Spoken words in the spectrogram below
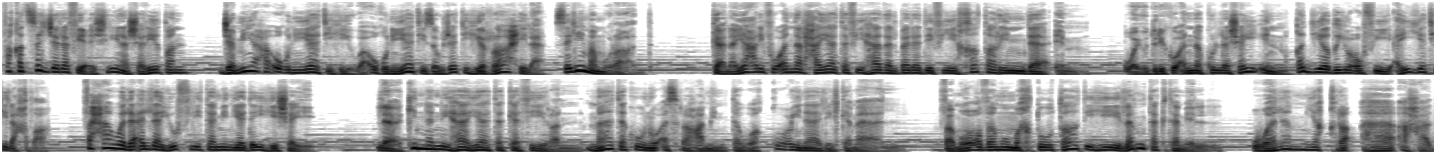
فقد سجل في عشرين شريطاً جميع أغنياته وأغنيات زوجته الراحلة سليمة مراد. كان يعرف أن الحياة في هذا البلد في خطر دائم ويدرك أن كل شيء قد يضيع في أي لحظة فحاول ألا يفلت من يديه شيء. لكن النهايات كثيرا ما تكون أسرع من توقعنا للكمال فمعظم مخطوطاته لم تكتمل ولم يقرأها أحد.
